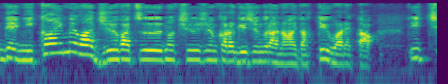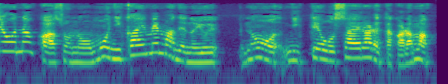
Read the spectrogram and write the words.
で、2回目は10月の中旬から下旬ぐらいの間って言われた。一応なんか、その、もう2回目までのの日程を抑えられたから、まあ、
